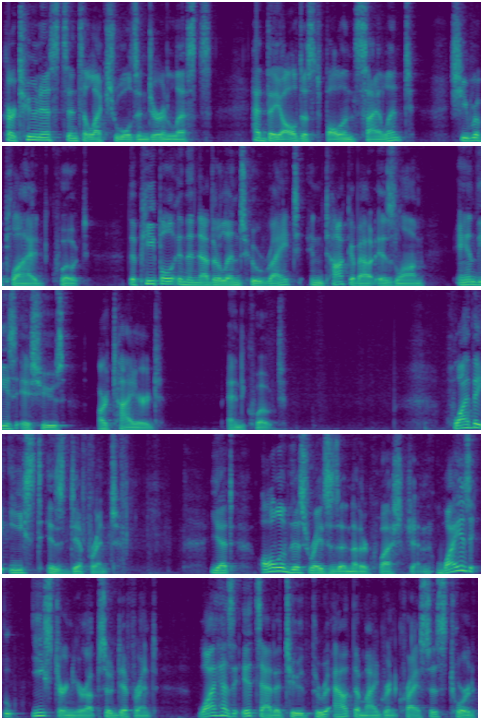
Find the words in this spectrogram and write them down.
cartoonists, intellectuals, and journalists, had they all just fallen silent? She replied, quote, The people in the Netherlands who write and talk about Islam and these issues are tired. End quote. Why the East is different. Yet, all of this raises another question. Why is Eastern Europe so different why has its attitude throughout the migrant crisis toward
